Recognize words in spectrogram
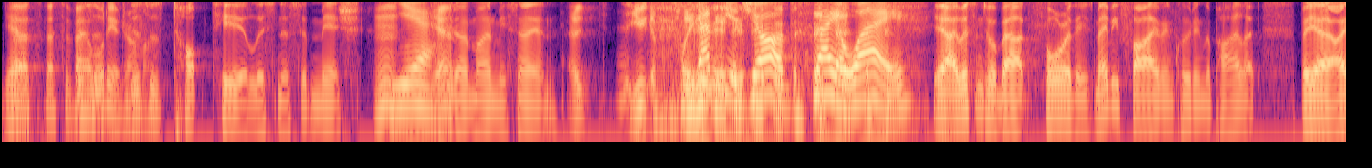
So Yeah. that's that's the Veil audio drama. this was top tier listener submission. Yeah. yeah. If you don't mind me saying. Uh, you, please. That's your job. Say away. Yeah, I listened to about four of these, maybe five, including the pilot. But yeah, I,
